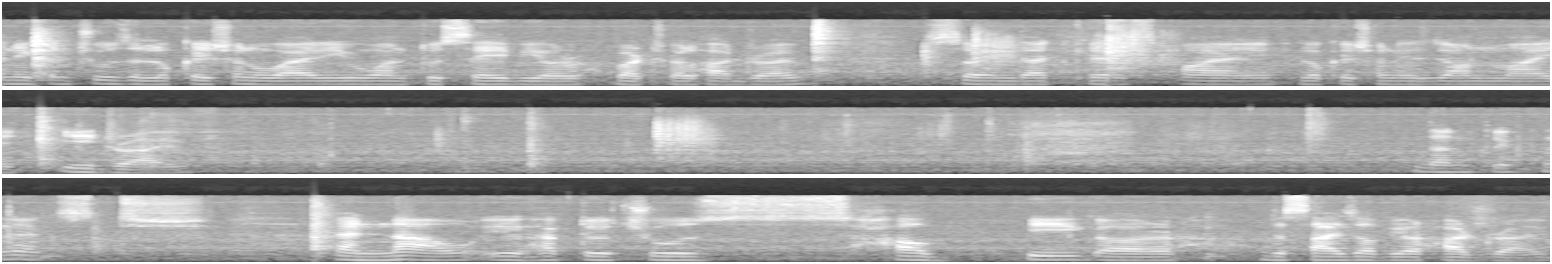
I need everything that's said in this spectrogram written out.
and you can choose a location where you want to save your virtual hard drive. So in that case my location is on my E drive then click next. And now you have to choose how big or the size of your hard drive.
